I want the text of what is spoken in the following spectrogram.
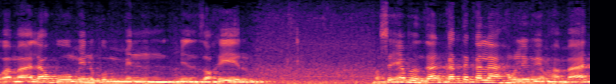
wa ma lahu minkum min min zahir Maksudnya apa tuan? Katakanlah oleh Muhammad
